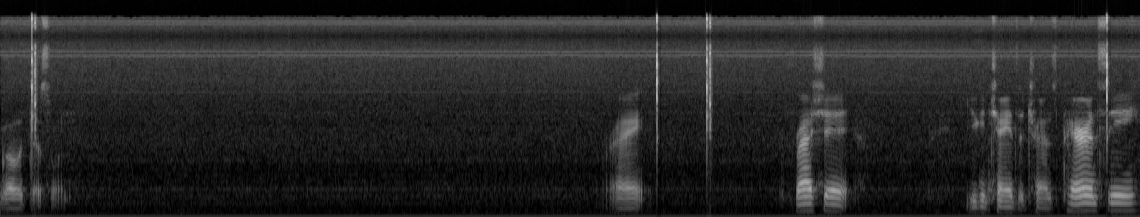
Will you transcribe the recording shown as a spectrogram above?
Go with this one right refresh it you can change the transparency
